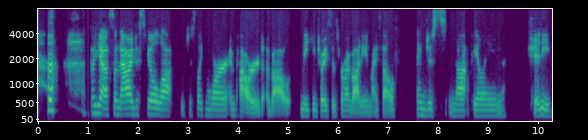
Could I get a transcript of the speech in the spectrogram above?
but yeah, so now I just feel a lot just like more empowered about making choices for my body and myself and just not feeling shitty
